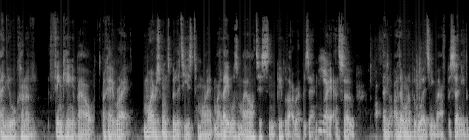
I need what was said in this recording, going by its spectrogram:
and you're kind of thinking about okay, right, my responsibility is to my my labels and my artists and the people that I represent, Yeah. right? And so. I don't want to put words in your mouth, but certainly the-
